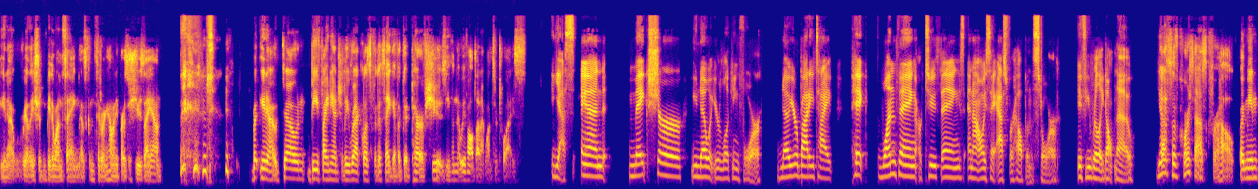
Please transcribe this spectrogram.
you know, really shouldn't be the one saying this considering how many pairs of shoes I own. but, you know, don't be financially reckless for the sake of a good pair of shoes, even though we've all done it once or twice. Yes. And make sure you know what you're looking for. Know your body type. Pick one thing or two things. And I always say ask for help in the store if you really don't know. Yes, of course, ask for help. I mean,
